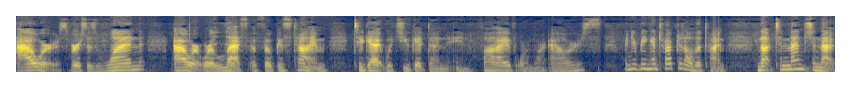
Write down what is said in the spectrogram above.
hours versus one hour or less of focused time to get what you get done in five or more hours when you're being interrupted all the time. Not to mention that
